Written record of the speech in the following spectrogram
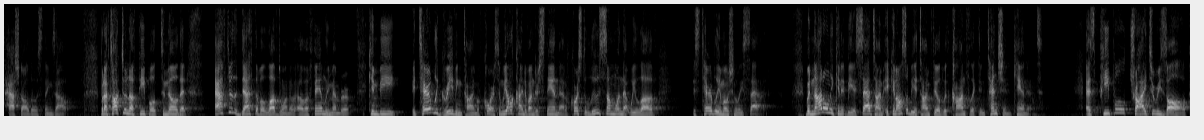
hashed all those things out. But I've talked to enough people to know that after the death of a loved one, of a family member, can be a terribly grieving time, of course, and we all kind of understand that. Of course, to lose someone that we love is terribly emotionally sad. But not only can it be a sad time, it can also be a time filled with conflict and tension, can it? As people try to resolve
